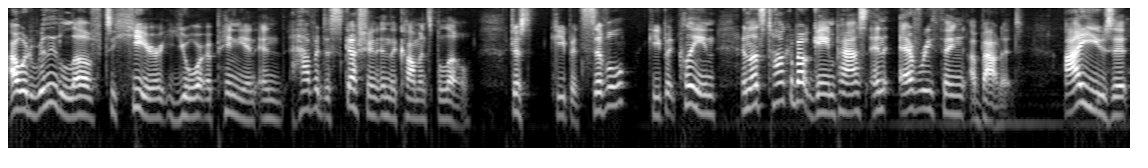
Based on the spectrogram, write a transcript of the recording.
I would really love to hear your opinion and have a discussion in the comments below. Just keep it civil, keep it clean, and let's talk about Game Pass and everything about it. I use it,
